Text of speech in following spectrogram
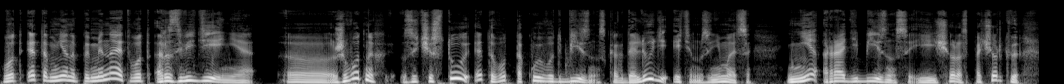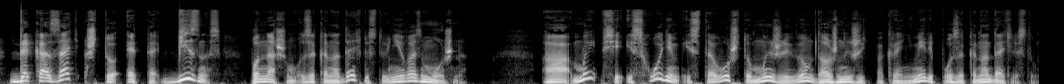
Вот это мне напоминает вот разведение э, животных зачастую это вот такой вот бизнес, когда люди этим занимаются не ради бизнеса. И еще раз подчеркиваю, доказать, что это бизнес по нашему законодательству невозможно. А мы все исходим из того, что мы живем, должны жить, по крайней мере, по законодательству.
